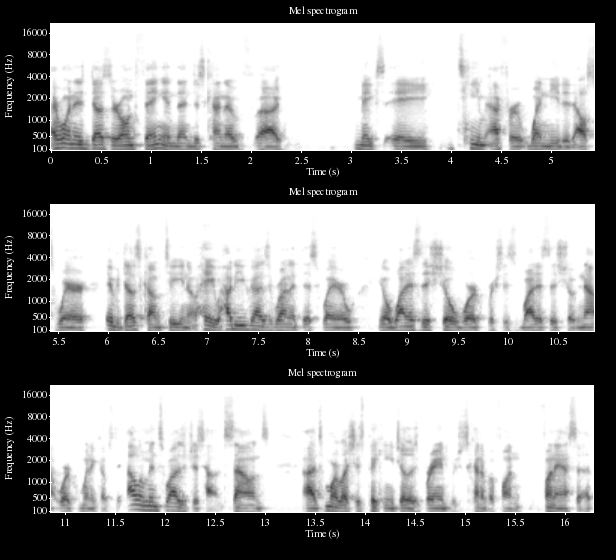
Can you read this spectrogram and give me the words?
everyone does their own thing and then just kind of uh, makes a team effort when needed elsewhere if it does come to you know hey how do you guys run it this way or you know why does this show work versus why does this show not work when it comes to elements wise or just how it sounds uh, it's more or less just picking each other's brains which is kind of a fun fun asset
